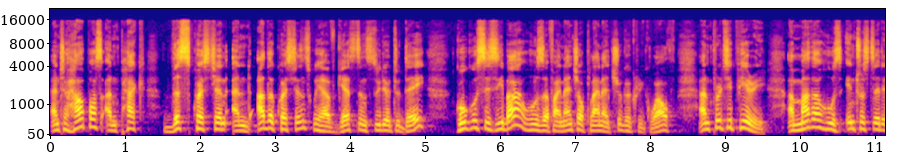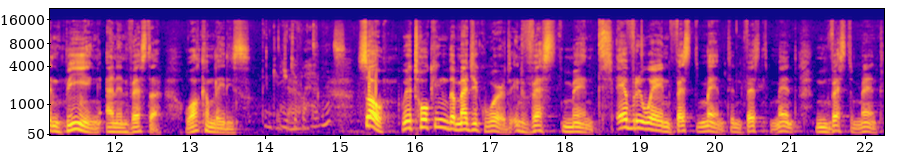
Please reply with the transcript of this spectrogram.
And to help us unpack this question and other questions, we have guests in studio today. Gugu Siziba, who's a financial planner at Sugar Creek Wealth, and Pretty Piri, a mother who's interested in being an investor. Welcome, ladies. Thank you, Thank you for having us. So, we're talking the magic word, investment. Everywhere, investment, investment, investment.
